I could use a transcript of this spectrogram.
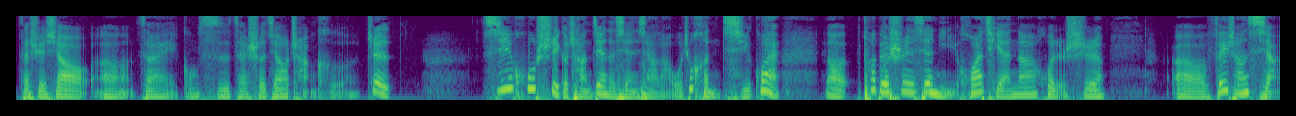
在学校、呃，在公司、在社交场合，这几乎是一个常见的现象了。我就很奇怪，呃，特别是一些你花钱呢，或者是。呃，非常想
